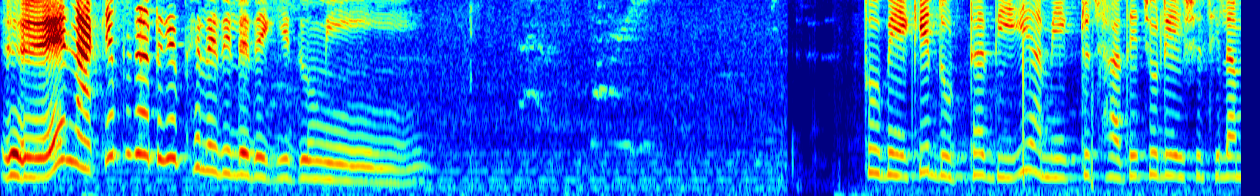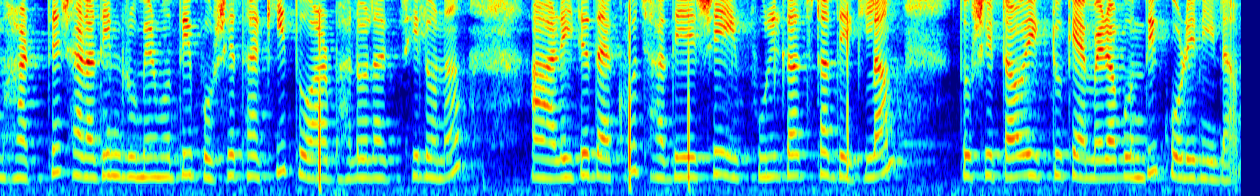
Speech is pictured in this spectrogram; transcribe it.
এ, নাকে পুরাটাকে ফেলে দিলে দেখি তুমি। তো মেয়েকে দুধটা দিয়ে আমি একটু ছাদে চলে এসেছিলাম হাঁটতে, সারাদিন রুমের মধ্যেই বসে থাকি, তো আর ভালো লাগছিল না। আর এই যে দেখো, ছাদে এসে এই ফুল গাছটা দেখলাম, তো সেটাও একটু ক্যামেরাবন্দি করে নিলাম।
